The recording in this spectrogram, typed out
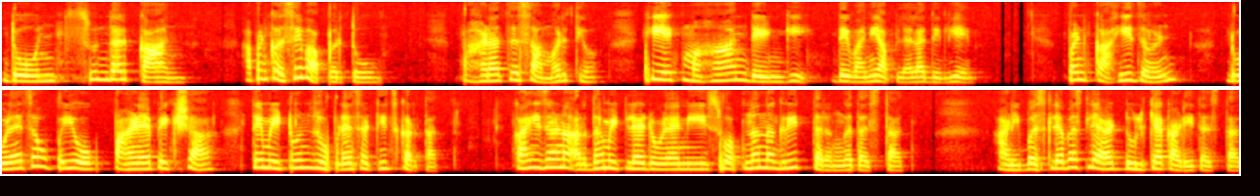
दोन सुंदर कान आपण कसे वापरतो? पाहण्याचं सामर्थ्य ही एक महान देणगी देवानी आपल्याला दिली आहे पण काही जण डोळ्याचा उपयोग पाहण्यापेक्षा ते मिटून झोपण्यासाठीच करतात. काही जण अर्ध मिटल्या डोळ्यांनी स्वप्ननगरीत तरंगत असतात आणि बसल्या बसल्या डुलक्या काढीत असतात.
